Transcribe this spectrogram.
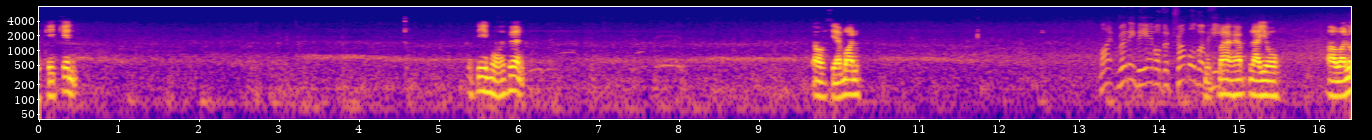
ดเกเก้นพี่ผมให้เพื่อน เอาเสียบอล Might really be able to trouble them บุก here. บ้างครับ ลาโย อาวาโล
